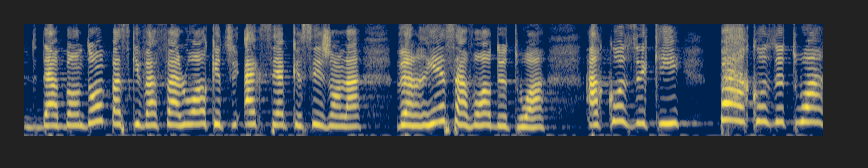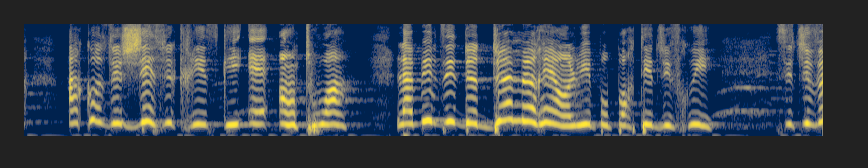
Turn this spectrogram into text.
d'abandon parce qu'il va falloir que tu acceptes que ces gens-là veulent rien savoir de toi. À cause de qui? Pas à cause de toi, à cause de Jésus-Christ qui est en toi. La Bible dit de demeurer en lui pour porter du fruit. Si tu veux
